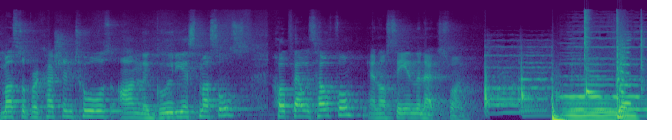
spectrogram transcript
muscle percussion tools on the gluteus muscles. Hope that was helpful and I'll see you in the next one.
